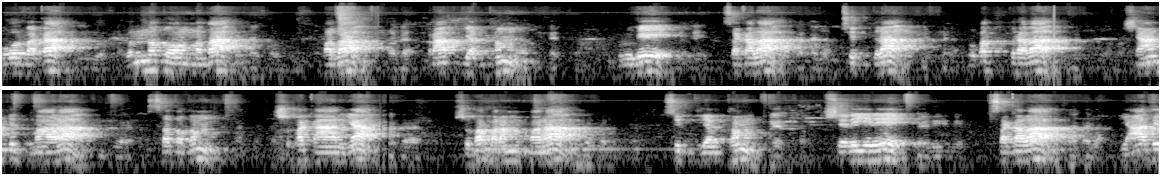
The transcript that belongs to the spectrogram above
पूर्वक, उन्नतोन्नत, पद, प्राप्त्यर्थम, गृहे, सकल, छिद्र, उपद्रव शांति द्वारा सततम शुभ कार्य शुभ परंपरा सिद्ध्यर्थम, शरीरे, सकल व्याधि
